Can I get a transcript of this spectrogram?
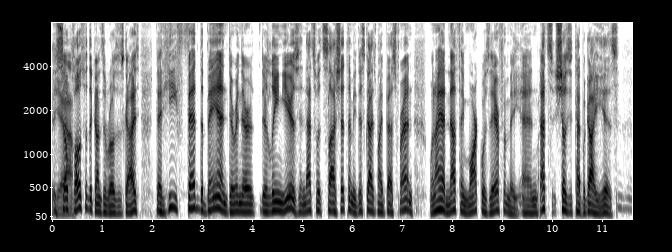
is so close with the Guns N' Roses guys that he fed the band during their, their lean years. And that's what Slash said to me. This guy's my best friend. When I had nothing, Mark was there for me. And that shows you the type of guy he is. Mm-hmm.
